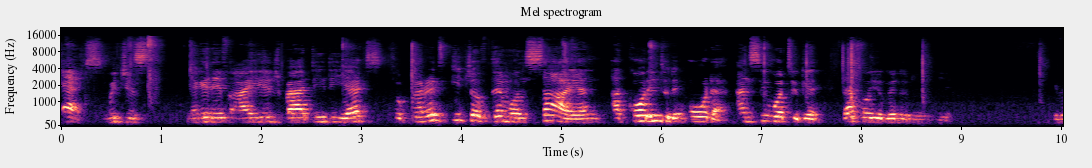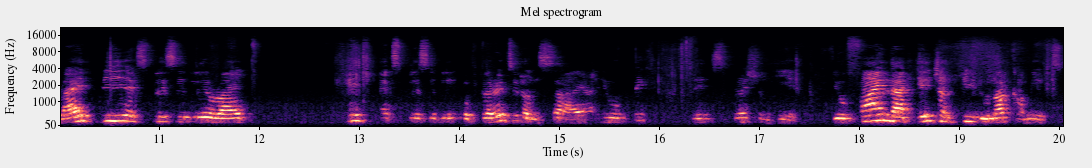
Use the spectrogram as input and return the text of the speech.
x, which is negative ih bar d dx. Operate each of them on psi and according to the order and see what you get. That's what you're going to do here. Write p explicitly, write h explicitly, operate it on psi, and you will pick the expression here. You'll find that h and p do not commute.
